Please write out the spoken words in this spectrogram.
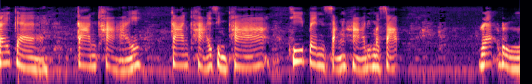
ได้แก่ การขาย การขายสินค้าที่เป็นสังหาริมทรัพย์ และหรือ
